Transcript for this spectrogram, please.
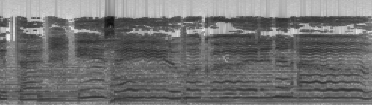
it that easy to walk right in and out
